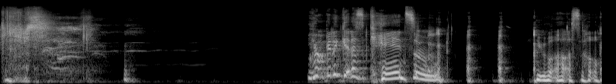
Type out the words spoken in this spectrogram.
You're going to get us cancelled. you asshole.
